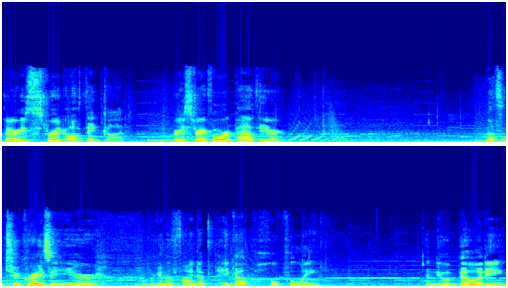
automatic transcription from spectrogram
Very straight- oh thank god. Very straightforward path here. Nothing too crazy here. Are we gonna find a pickup? Hopefully. A new ability.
